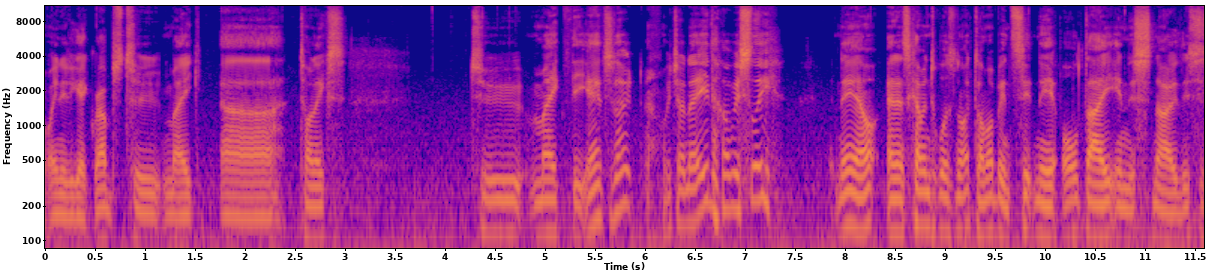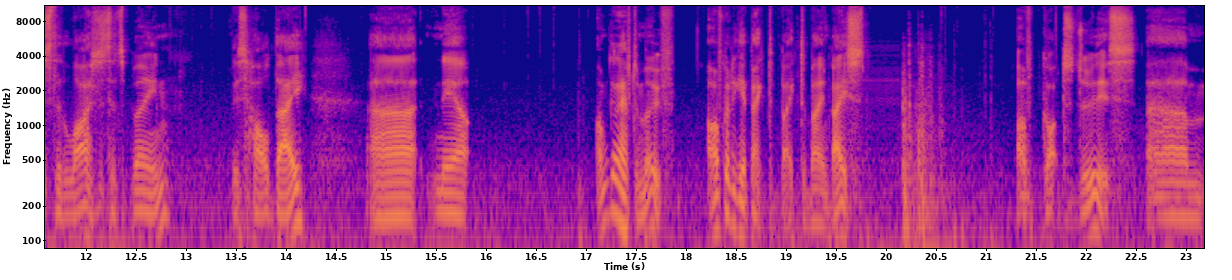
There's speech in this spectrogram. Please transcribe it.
We need to get grubs to make uh, tonics to make the antidote, which I need, obviously. Now, and it's coming towards night time. I've been sitting there all day in this snow. This is the lightest it's been this whole day. Uh, now, I'm going to have to move. I've got to get back to back to main base. I've got to do this. Um,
